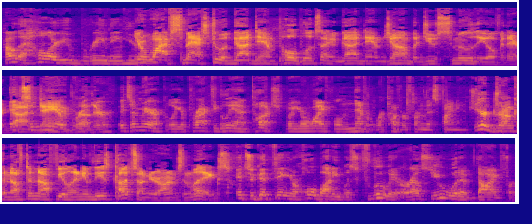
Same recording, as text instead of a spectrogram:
How the hell are you breathing here?" Your wife smashed to a goddamn pulp, looks like a goddamn Jamba Juice smoothie over there. Goddamn, brother. It's a miracle. You're practically untouched, but your wife will never recover from this financially. You're drunk enough to not feel any of these cuts on your arms and legs. It's a good thing your whole body was fluid, or else you would have died for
